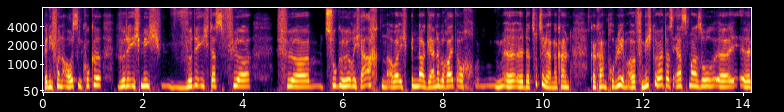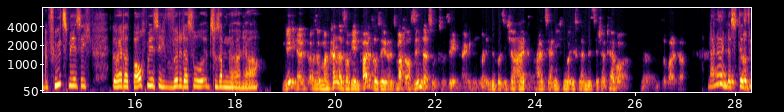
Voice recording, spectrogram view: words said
wenn ich von außen gucke, würde ich mich, würde ich das für für zugehörig erachten. Aber ich bin da gerne bereit, auch äh, dazuzulernen, gar kein, gar kein Problem. Aber für mich gehört das erstmal so äh, äh, gefühlsmäßig, gehört das bauchmäßig, würde das so zusammengehören, ja. Nee, also man kann das auf jeden Fall so sehen und es macht auch Sinn, das so zu sehen eigentlich, weil innere Sicherheit heißt ja nicht nur islamistischer Terror äh, und so weiter. Nein, nein, das, das,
